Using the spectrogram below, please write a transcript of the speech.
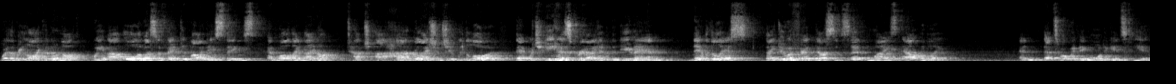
Whether we like it or not, we are all of us affected by these things, and while they may not touch our heart relationship with the Lord, that which He has created in the new man, nevertheless, they do affect us in certain ways outwardly. And that's what we're being warned against here.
